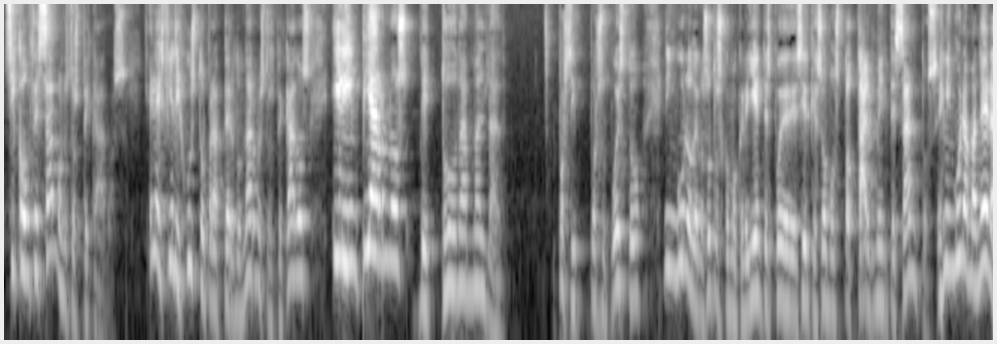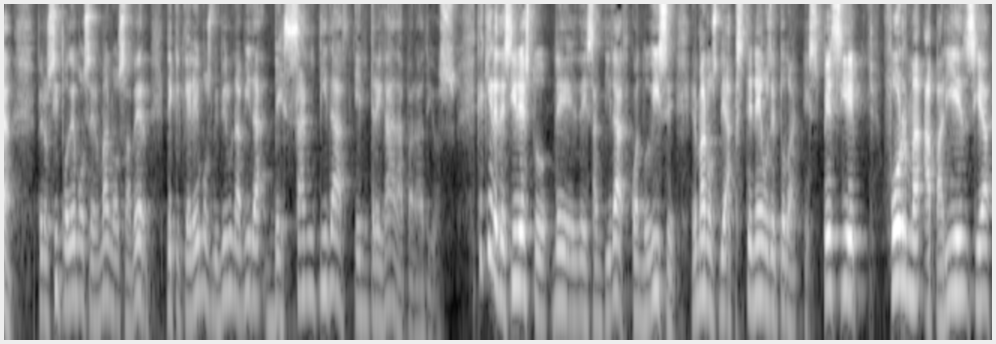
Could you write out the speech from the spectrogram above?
si confesamos nuestros pecados, Él es fiel y justo para perdonar nuestros pecados y limpiarnos de toda maldad. Por, supuesto, ninguno de nosotros como creyentes puede decir que somos totalmente santos, en ninguna manera, pero sí podemos, hermanos, saber de que queremos vivir una vida de santidad entregada para Dios. ¿Qué quiere decir esto de, de santidad cuando dice, hermanos, de absteneos de toda especie, forma, apariencia?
